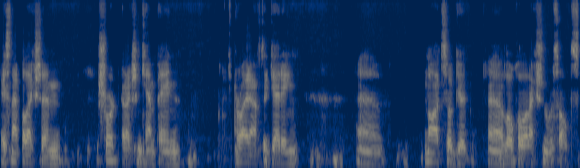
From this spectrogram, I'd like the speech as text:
a snap election, short election campaign, right after getting uh, not so good uh, local election results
